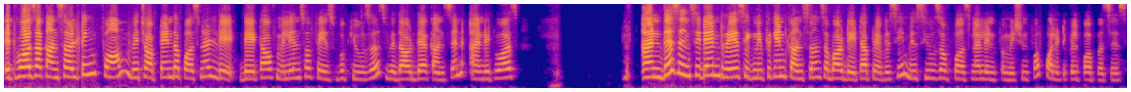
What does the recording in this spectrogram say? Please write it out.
it was a consulting firm which obtained the personal da data of millions of Facebook users without their consent and it was and this incident raised significant concerns about data privacy, misuse of personal information for political purposes.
